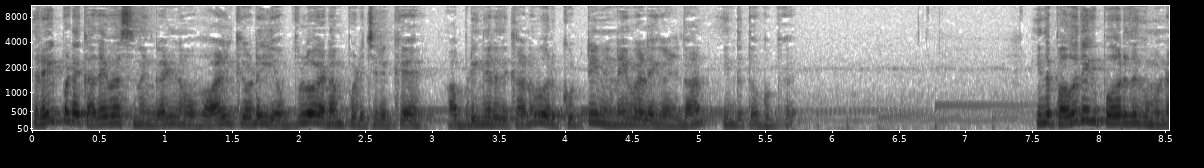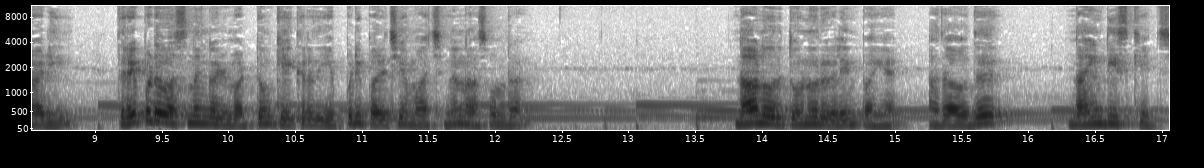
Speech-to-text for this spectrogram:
திரைப்பட கதைவசனங்கள் நம்ம வாழ்க்கையோட எவ்வளோ இடம் பிடிச்சிருக்கு அப்படிங்கிறதுக்கான ஒரு குட்டி நினைவேலைகள் தான் இந்த தொகுப்பு. இந்த பகுதிக்கு போகிறதுக்கு முன்னாடி திரைப்பட வசனங்கள் மட்டும் கேட்குறது எப்படி பரிச்சயமாச்சுன்னு நான் சொல்கிறேன் நான் ஒரு தொண்ணூறுகளின் பையன் அதாவது நைன்டி ஸ்கெட்ச்.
